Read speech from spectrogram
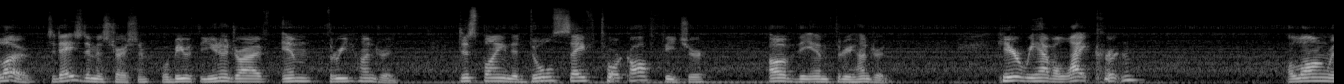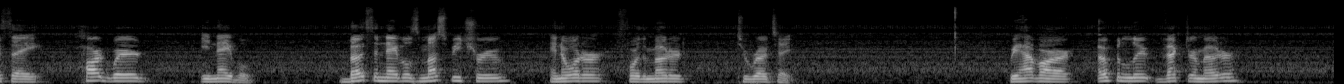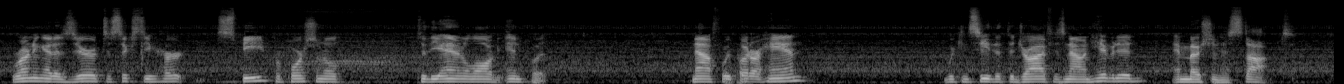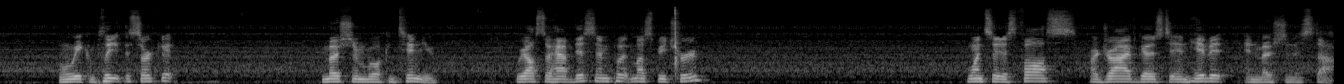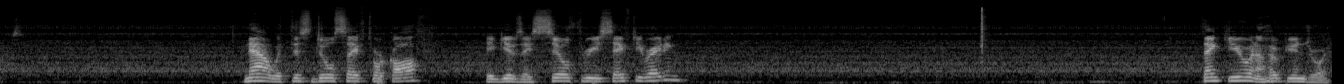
Hello, today's demonstration will be with the Unidrive M300, displaying the dual safe torque off feature of the M300. Here we have a light curtain along with a hardware enabled. Both enables must be true in order for the motor to rotate. We have our open loop vector motor running at a 0 to 60 hertz speed proportional to the analog input. Now if we put our hand, we can see that the drive is now inhibited and motion has stopped. When we complete the circuit, motion will continue. We also have this input must be true. Once it is false, our drive goes to inhibit and motion is stopped. Now with this dual safe torque off, it gives a SIL 3 safety rating. Thank you and I hope you enjoy.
